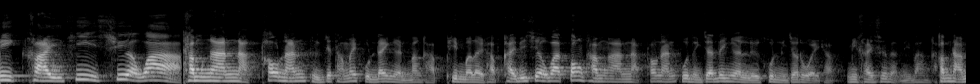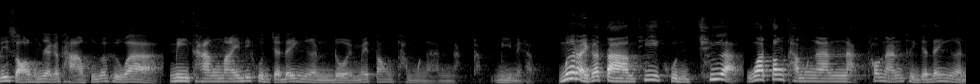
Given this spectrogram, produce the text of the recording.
มีใครที่เชื่อว่าทำงานหนักเท่านั้นถึงจะทำให้คุณได้เงินบ้างครับ พิมพ์มาเลยครับ ใครที่เชื่อว่าต้องทำงานหนักเท่านั้นคุณถึงจะได้เงินหรือคุณถึงจะรวยครับ มีใครเชื่อแบบนี้บ้างครับคำถามที่สองผมอยากจะถามคุณก็คือว่า มีทางไหมที่คุณจะได้เงินโดยไม่ต้องทำงานหนักครับมีไหมครับเมื่อไหร่ก็ตามที่คุณเชื่อว่าต้องทำงานหนักเท่านั้นถึงจะได้เงิน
